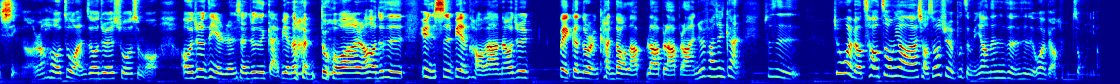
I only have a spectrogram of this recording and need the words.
形啊，然后做完之后就会说什么哦，就是自己的人生就是改变了很多啊，然后就是运势变好啦，然后就是被更多人看到啦，不啦不啦不啦，你就会发现看就是就外表超重要啊。小时候觉得不怎么样，但是真的是外表很重要，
